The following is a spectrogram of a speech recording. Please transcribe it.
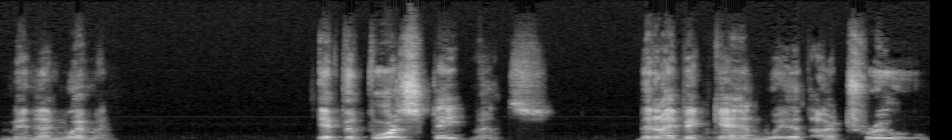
men and women. If the four statements that I began with are true,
